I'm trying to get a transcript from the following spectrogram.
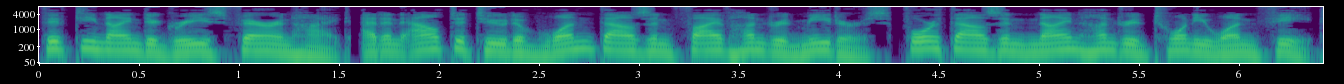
(59 degrees Fahrenheit) at an altitude of 1,500 meters (4,921 feet).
